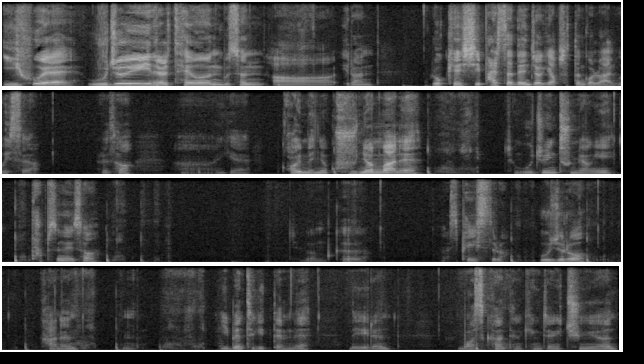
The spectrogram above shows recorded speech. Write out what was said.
이후에 우주인을 태운 무슨 어, 이런 로켓이 발사된 적이 없었던 걸로 알고 있어요. 그래서 어, 이게 거의 몇 년, 9년 만에 좀 우주인 두 명이 탑승해서 지금 그 스페이스로 우주로 가는 음, 이벤트이기 때문에 내일은 머스크한테는 굉장히 중요한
